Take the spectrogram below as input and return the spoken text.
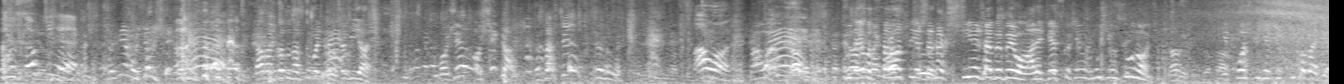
pustą, czy nie? To nie musiał się. Dawaj go tu na stół, będzie przebijać. Bo się osikał. To znaczy, synu? Tutaj od starosty jeszcze na chrzciny, żeby było, ale dziecko się już musi usunąć. Niech pośpi, niech już cicho będzie.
